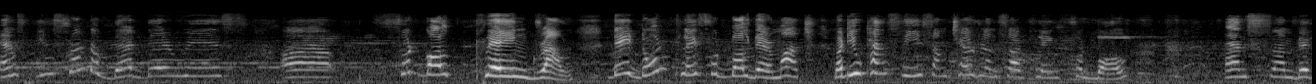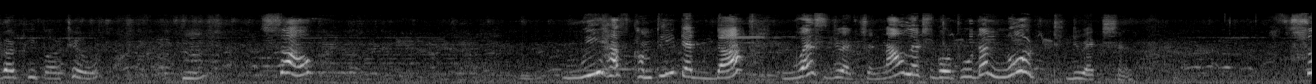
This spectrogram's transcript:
And in front of that there is a football playing ground. They don't play football there much but you can see some children are playing football and some bigger people too. Hmm. so we have completed the west direction. Now let's go to the north direction. So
